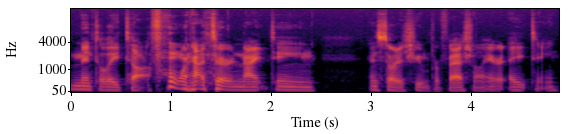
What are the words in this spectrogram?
mentally tough when I turned 19 and started shooting professionally or at 18.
